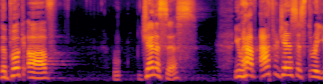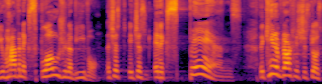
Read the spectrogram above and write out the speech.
the book of Genesis, you have after Genesis 3, you have an explosion of evil. It's just it just it expands. The kingdom of darkness just goes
